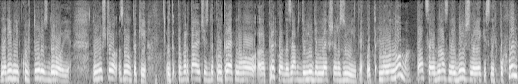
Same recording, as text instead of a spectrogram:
на рівні культури здоров'я. Тому що знов таки, от повертаючись до конкретного е, прикладу, завжди людям легше розуміти. От меланома, да, це одна з найбільш злоякісних пухлин,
